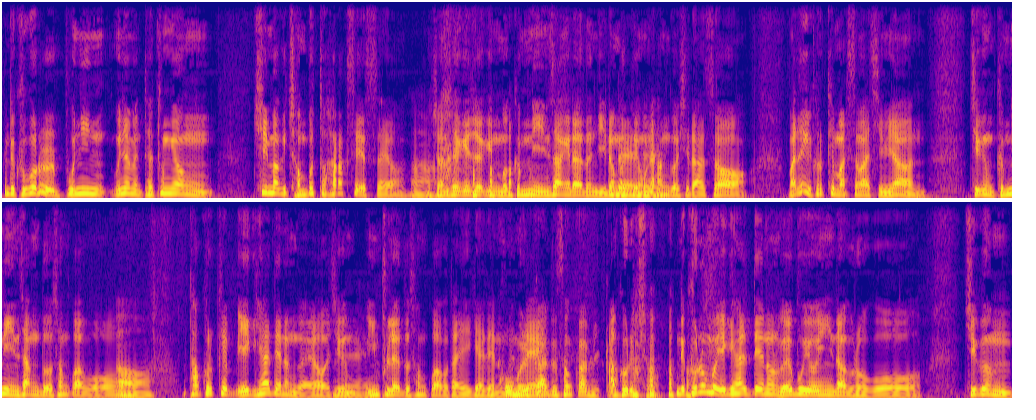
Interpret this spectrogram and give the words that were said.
근데 그거를 본인 왜냐하면 대통령 취임하기 전부터 하락세였어요. 아. 전 세계적인 뭐 금리 인상이라든지 이런 것 네네. 때문에 한 것이라서 만약에 그렇게 말씀하시면 지금 금리 인상도 성과고 어. 다 그렇게 얘기해야 되는 거예요. 지금 네. 인플레도 성과고 다 얘기해야 되는 고물가도 건데. 성과입니까? 아 그렇죠. 근데 그런 거 얘기할 때는 외부 요인이라 그러고 지금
